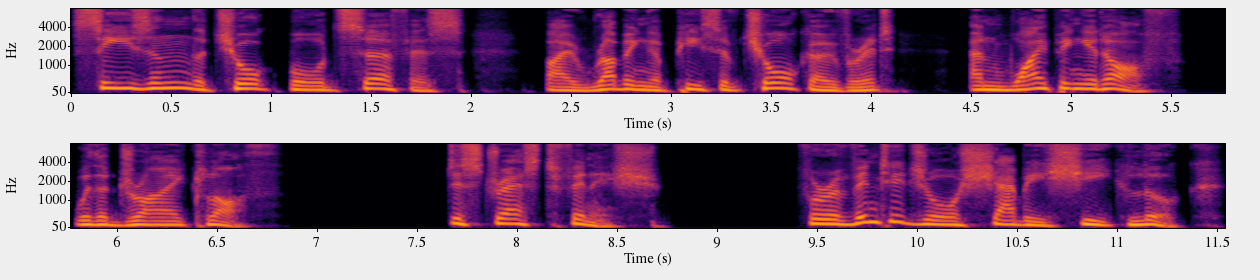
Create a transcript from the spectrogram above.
Season the chalkboard surface by rubbing a piece of chalk over it and wiping it off with a dry cloth. Distressed finish. For a vintage or shabby chic look,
